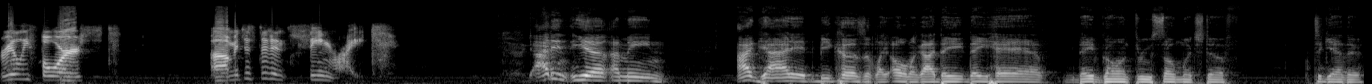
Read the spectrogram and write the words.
really forced um, it just didn't seem right. I didn't. Yeah, I mean, I got it because of like, oh my god, they they have they've gone through so much stuff together,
